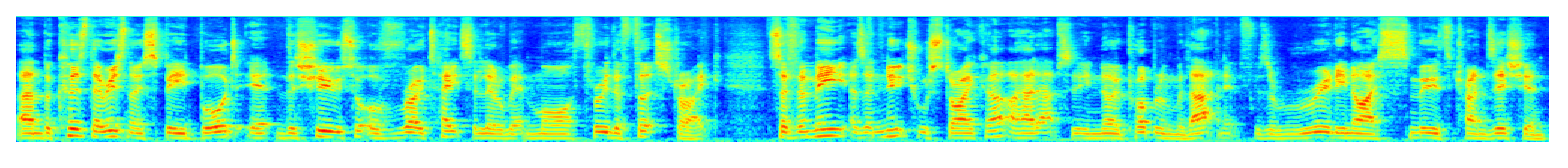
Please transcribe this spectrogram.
Um, because there is no speed board, it, the shoe sort of rotates a little bit more through the foot strike. So for me, as a neutral striker, I had absolutely no problem with that, and it was a really nice, smooth transition.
